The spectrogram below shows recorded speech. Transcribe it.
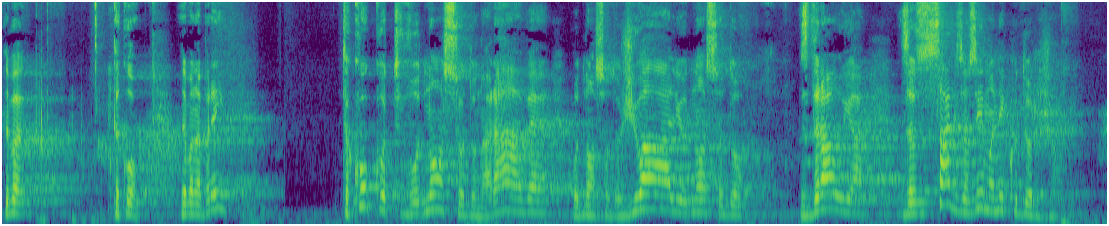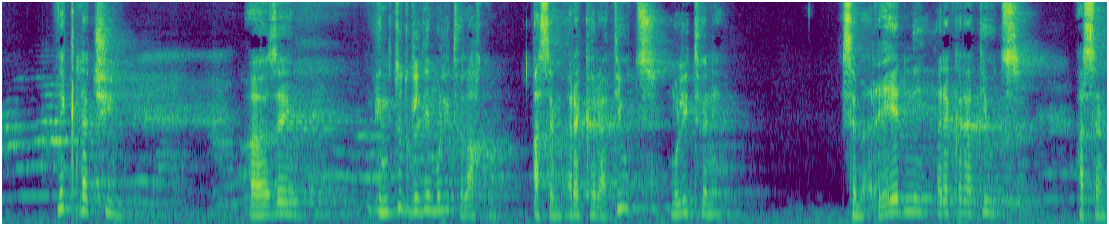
Zdaj pa tako, da pa naprej. Tako kot v odnosu do narave, v odnosu do živali, v odnosu do zdravja, za vsak zauzema neko držo, nek način. Zdaj, in tudi glede molitve lahko. A sem rekreativc, molitveni, sem redni rekreativc, a sem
